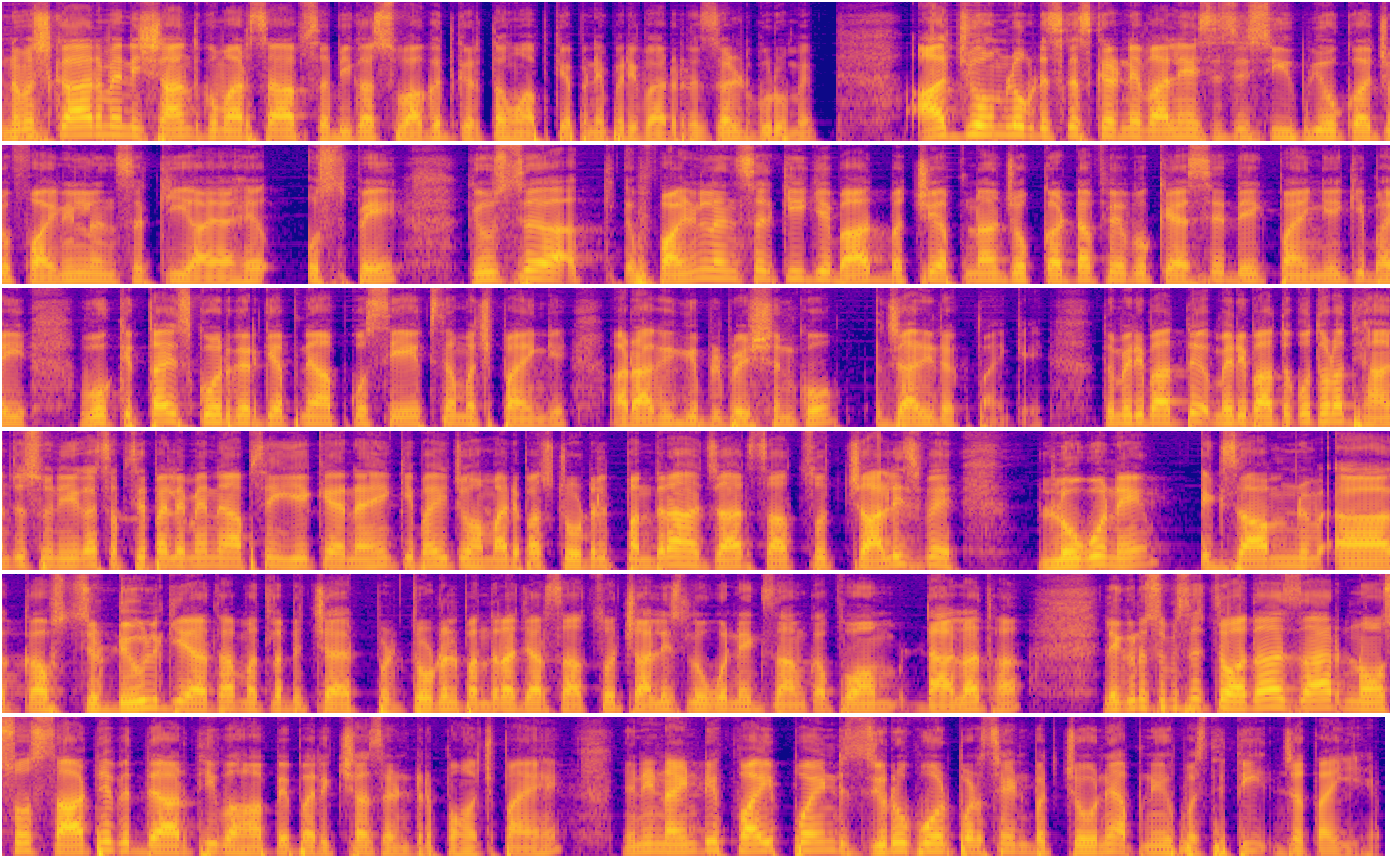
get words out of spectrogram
नमस्कार, मैं निशांत कुमार साहब, सभी का स्वागत करता हूँ आपके अपने परिवार रिज़ल्ट गुरु में। आज जो हम लोग डिस्कस करने वाले हैं एसएससी सीपीओ का जो फाइनल आंसर की आया है, उस पे कि उस फाइनल आंसर की के बाद बच्चे अपना जो कट ऑफ़ है वो कैसे देख पाएँगे कि भाई वो कितना स्कोर करके अपने आप को सेफ़ समझ पाएँगे और आगे की प्रिपरेशन को जारी रख पाएँगे। तो मेरी बातें, मेरी बातों को थोड़ा ध्यान से सुनिएगा। सबसे पहले मैंने आपसे ये कहना है कि भाई जो हमारे पास टोटल पंद्रह हज़ार सात सौ चालीस लोगों ने एग्ज़ाम का शेड्यूल किया था मतलब टोटल पंद्रह हज़ार सात सौ चालीस लोगों ने एग्ज़ाम का फॉर्म डाला था, लेकिन उसमें से चौदह हज़ार नौ सौ साठ विद्यार्थी वहाँ पे परीक्षा सेंटर पहुँच पाए हैं, यानी ninety five point zero four percent बच्चों ने अपनी उपस्थिति जताई है।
